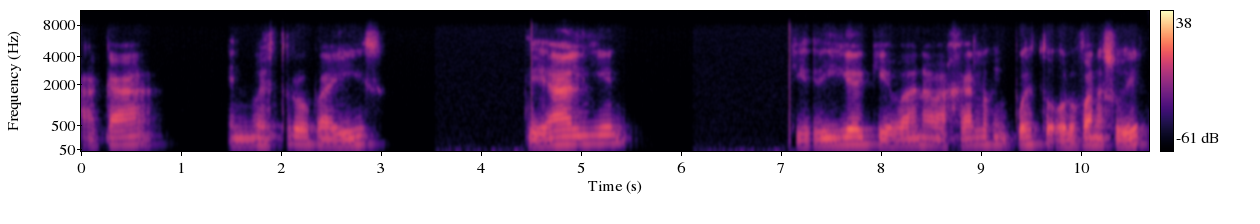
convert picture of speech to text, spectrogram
acá en nuestro país de alguien que diga que van a bajar los impuestos o los van a subir?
